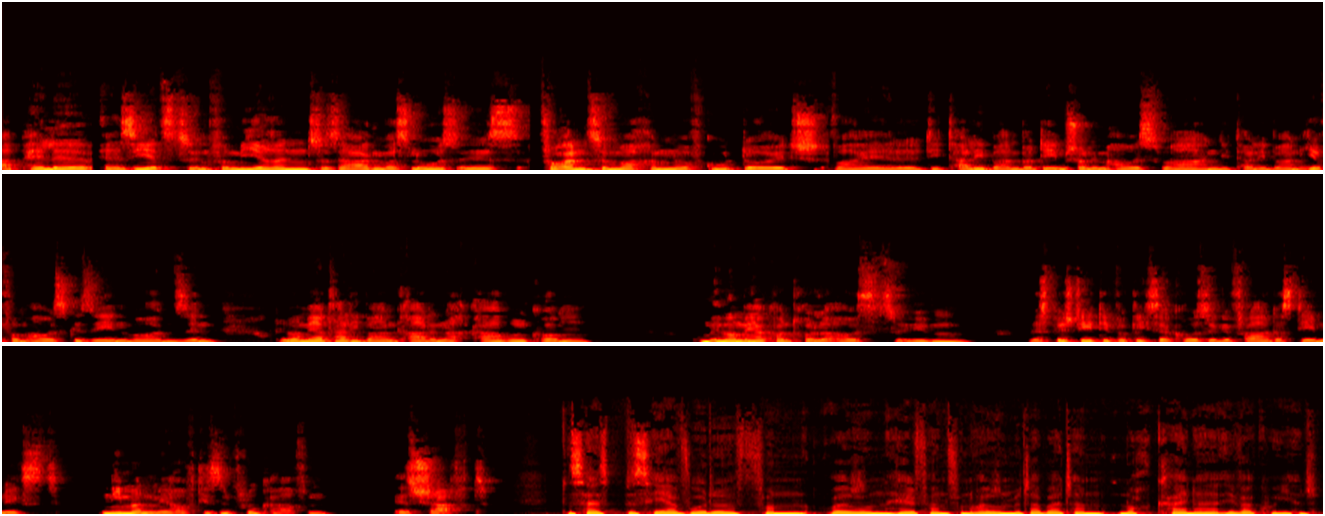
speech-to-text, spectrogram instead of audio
Appelle, äh, sie jetzt zu informieren, zu sagen, was los ist, voranzumachen auf gut Deutsch, weil die Taliban bei dem schon im Haus waren, die Taliban hier vom Haus gesehen worden sind und immer mehr Taliban gerade nach Kabul kommen, um immer mehr Kontrolle auszuüben. Und es besteht die wirklich sehr große Gefahr, dass demnächst niemand mehr auf diesen Flughafen es schafft. Das heißt, bisher wurde von euren Helfern, von euren Mitarbeitern noch keiner evakuiert.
